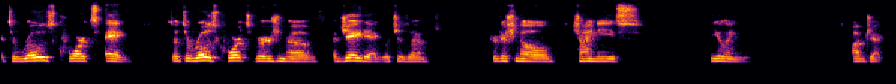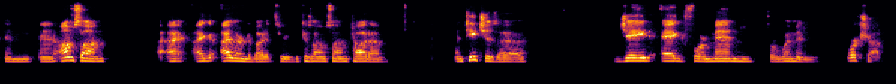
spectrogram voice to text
it's a rose quartz egg. So it's a rose quartz version of a jade egg, which is a traditional Chinese healing object. And and Om Song, I, I, I learned about it through because Om Song taught a, and teaches a jade egg for men for women workshop,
